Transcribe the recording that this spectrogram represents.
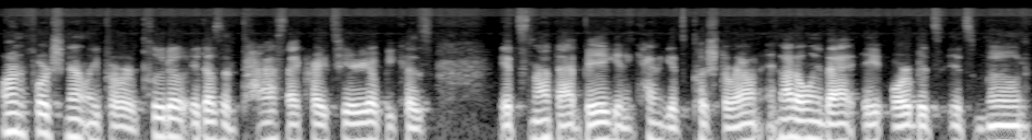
Unfortunately for Pluto, it doesn't pass that criteria because it's not that big and it kind of gets pushed around. And not only that, it orbits its moon.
